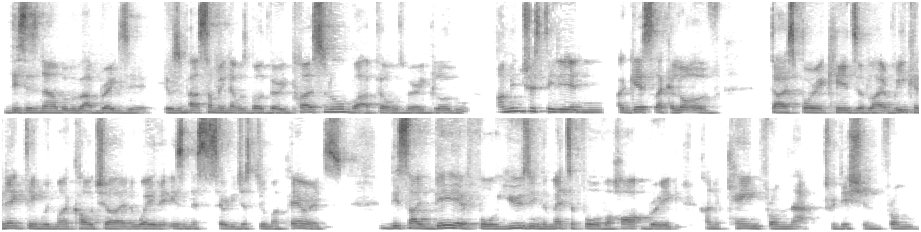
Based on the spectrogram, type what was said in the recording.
this is an album about Brexit. It was about something that was both very personal, but I felt was very global. I'm interested in, I guess, like a lot of diasporic kids of like reconnecting with my culture in a way that isn't necessarily just through my parents. This idea for using the metaphor of a heartbreak kind of came from that tradition, from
